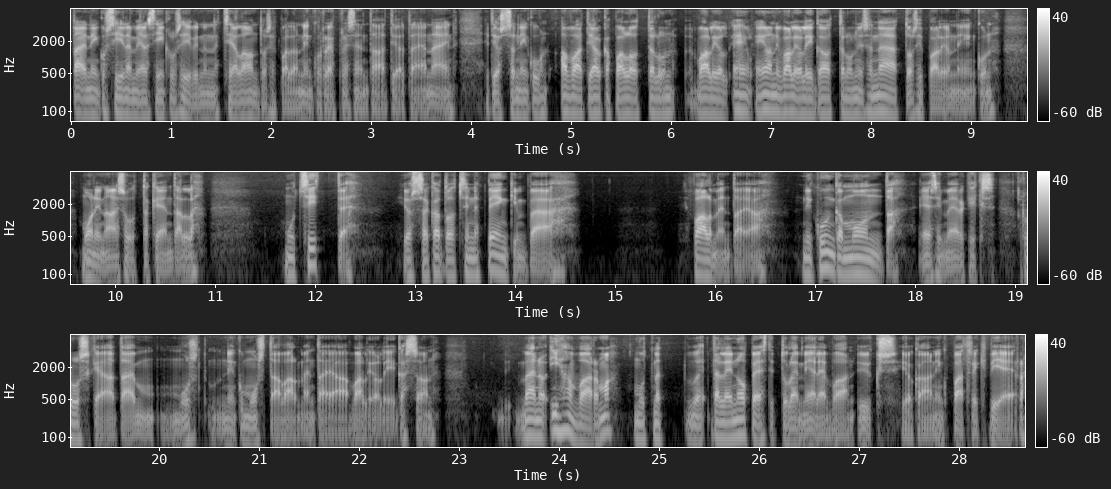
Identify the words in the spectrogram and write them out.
tai niin kuin siinä mielessä inklusiivinen, että siellä on tosi paljon niin kuin representaatiota ja näin. Että jos sä niin kuin avaat jalkapalloottelun, valio, Englannin valioliigaottelun, niin sä näet tosi paljon niin kuin moninaisuutta kentällä. Mutta sitten, jos sä katsot sinne penkin päähän valmentajaa, niin kuinka monta esimerkiksi ruskeaa tai must, niin kuin mustaa valmentajaa valioliigassa on? Mä en ole ihan varma, mutta mä, tälleen nopeasti tulee mieleen vaan yksi, joka on niin kuin Patrick Vieira.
